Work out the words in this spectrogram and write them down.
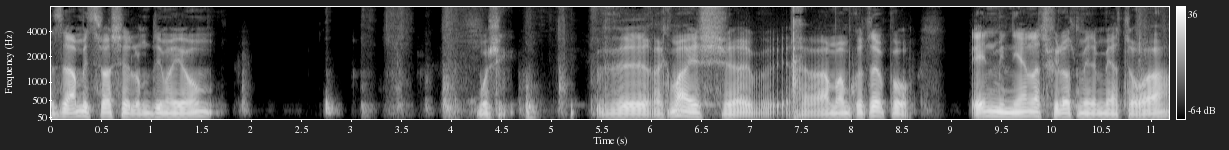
זה המצווה שלומדים היום. ש... ורק מה, יש, איך הרמב"ם כותב פה, אין מניין לתפילות מהתורה,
